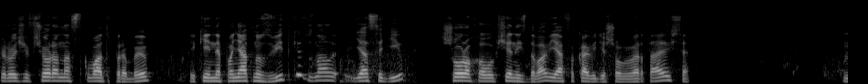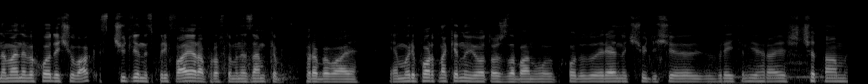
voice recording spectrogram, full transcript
Коротше, вчора нас сквад прибив, який непонятно звідки знали. Я сидів, шороха взагалі не здавав, я АФК відійшов, вертаюся. На мене виходить чувак, чуть ли не з пріфаєра, просто мене замки прибиває. Я йому репорт накинув, його теж забанили. Походу, реально чудіще в рейтингі грає з читами.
